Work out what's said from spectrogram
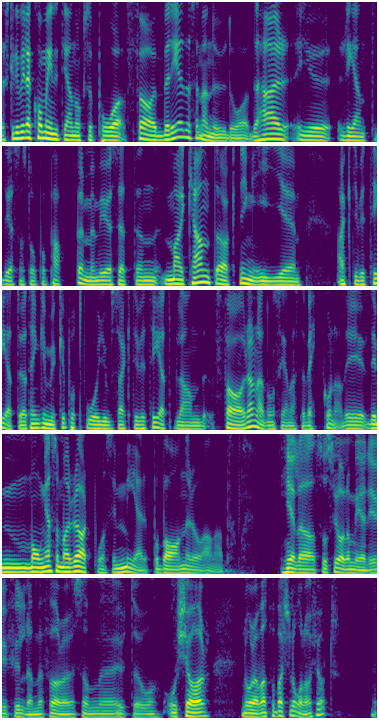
jag skulle vilja komma in lite grann också på förberedelserna nu då. Det här är ju rent det som står på papper, men vi har sett en markant ökning i eh, aktivitet. Och jag tänker mycket på tvåhjulsaktivitet bland förarna de senaste veckorna. Det är, det är många som har rört på sig mer på banor och annat. Hela sociala medier är ju fyllda med förare som är ute och, och kör. Några har varit på Barcelona och kört. Eh,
